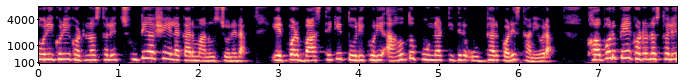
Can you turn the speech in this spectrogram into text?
তড়িঘড়ি ঘটনাস্থলে ছুটে আসে এলাকার মানুষজনেরা। এরপর বাস থেকে তড়িঘড়ি আহত পুণ্যার্থীদের উদ্ধার করে স্থানীয়রা। খবর পেয়ে ঘটনাস্থলে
